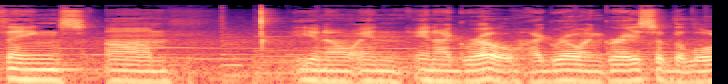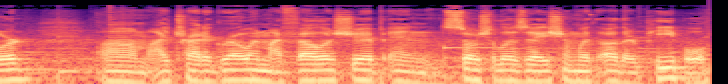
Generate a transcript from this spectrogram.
things. Um, you know, and and I grow. I grow in grace of the Lord. Um, I try to grow in my fellowship and socialization with other people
